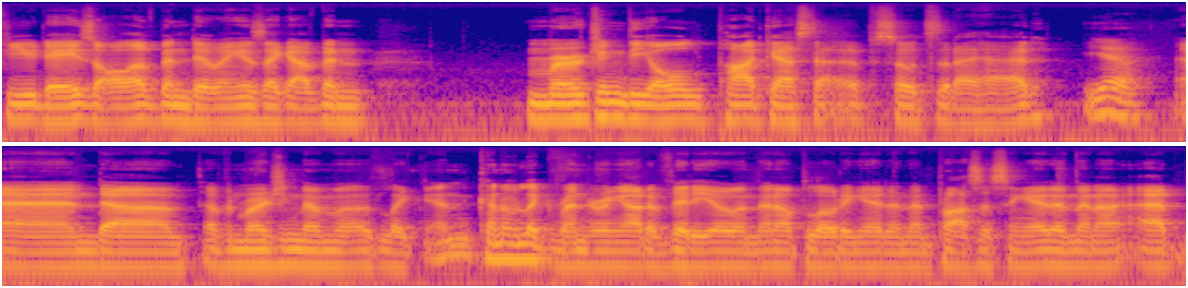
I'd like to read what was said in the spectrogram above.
few days all i've been doing is like i've been merging the old podcast episodes that i had. Yeah, and um I've been merging them uh, like and kind of like rendering out a video and then uploading it and then processing it. And then I, at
